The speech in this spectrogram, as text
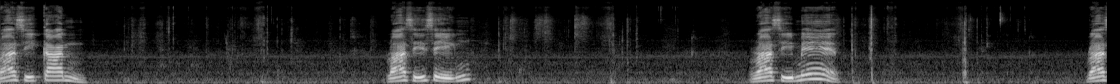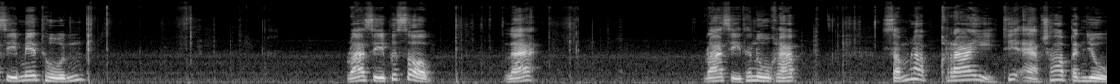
ราศีกัน ราศีสิงห์ราศีเมษราศีเมถุน ราศีพฤษภและราศีธนูครับสำหรับใครที่แอบชอบกันอยู่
